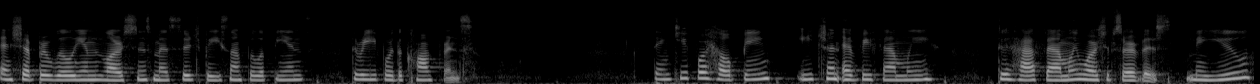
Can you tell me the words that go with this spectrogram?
and Shepherd William Larson's message based on Philippians 3 for the conference. Thank you for helping each and every family to have family worship service. May you,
